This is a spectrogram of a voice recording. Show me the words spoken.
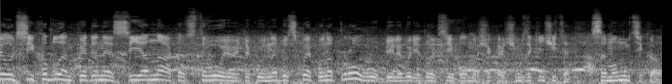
Ну, Олексій Хобленко і Денис Янаков створюють таку небезпеку напругу біля воріт Олексія Поломарчука. Чим закінчиться? Самому цікаво.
